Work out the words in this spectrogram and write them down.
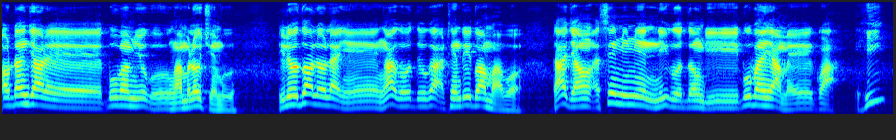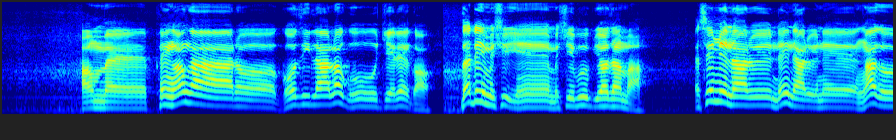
အောက်တန်းကြတဲ့ပိုးပန်းမျိုးကိုငါမလုပ်ချင်ဘူးဒီလိုသွားလို့လိုက်ရင်ငါ့ကိုသူကအထင်သေးသွားမှာပေါ့ဒါကြောင့်အစင်မြင့်မြင့်နီးကိုသုံးပြီးပူပန်းရမယ်ကွာဟီအောင်မဲဖင်ကောင်းကတော့ဂေါ်စီလာလောက်ကိုကျဲတဲ့ကောင်တတိမရှိရင်မရှိဘူးပြောစမ်းပါ အစင်မြင့်နာတွေနေနာတွေနဲ့ငါ့ကို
